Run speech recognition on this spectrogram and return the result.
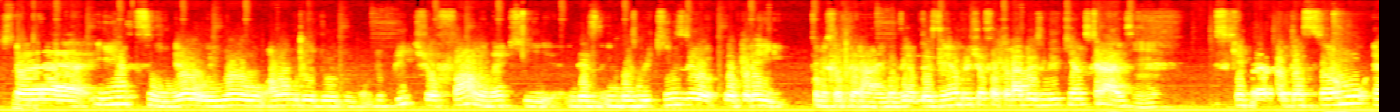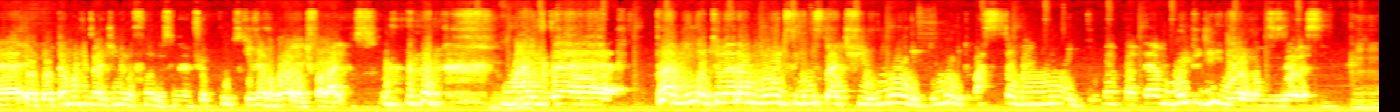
Você- É, e assim, eu, eu ao longo do, do, do, pitch eu falo, né, que em, des- em 2015 eu, eu operei, comecei a operar em novembro, dezembro e tinha faturado 2.500 reais. Aham. Se quem presta atenção, é, eu dou até uma risadinha no fundo, assim, né, tipo, putz, que vergonha de falar isso. Mas é, para mim aquilo era muito significativo, muito, muito, bastante, muito, até muito dinheiro, vamos dizer assim. Aham.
